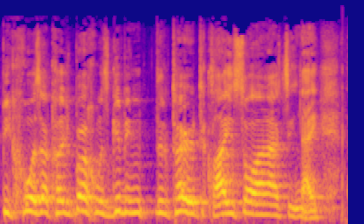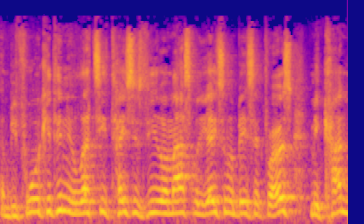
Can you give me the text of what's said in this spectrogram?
because Hakadosh Baruch was giving the Torah to Klai Yisrael on Har Sinai. And before we continue, let's see Taisus Vila Maskal Yaisel basic verse Mikan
